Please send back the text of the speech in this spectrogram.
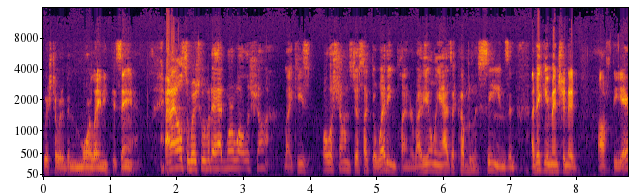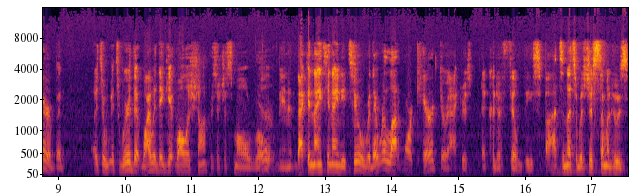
wished there would have been more Lainie Kazan. And I also wish we would have had more Wallace Shawn. Like he's Wallace Shawn's just like the wedding planner, right? He only has a couple mm-hmm. of scenes, and I think you mentioned it off the air, but it's a, it's weird that why would they get Wallace Shawn for such a small role? I mean, back in 1992, where there were a lot more character actors that could have filled these spots, unless it was just someone who's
